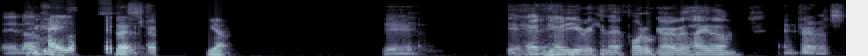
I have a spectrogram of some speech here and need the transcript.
And And um, Caleb, Yeah. yeah, yeah. How, how do you reckon that fight will go with Halem and Travis?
